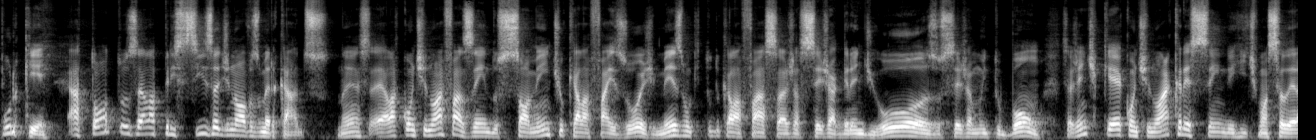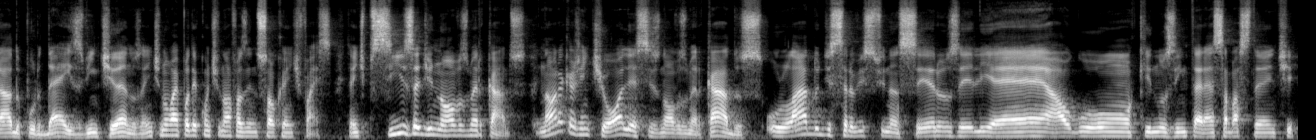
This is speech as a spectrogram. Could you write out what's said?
porque a TOTUS ela precisa de novos mercados. Né? Ela continuar fazendo somente o que ela faz hoje, mesmo que tudo que ela faça já seja grandioso, seja muito bom, se a gente quer continuar crescendo em ritmo acelerado por 10, 20 anos, a gente não vai poder continuar fazendo só o que a gente faz. Então, a gente precisa de novos mercados. Na hora que a gente olha esses novos mercados, o lado de serviços financeiros ele é algo que nos interessa bastante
